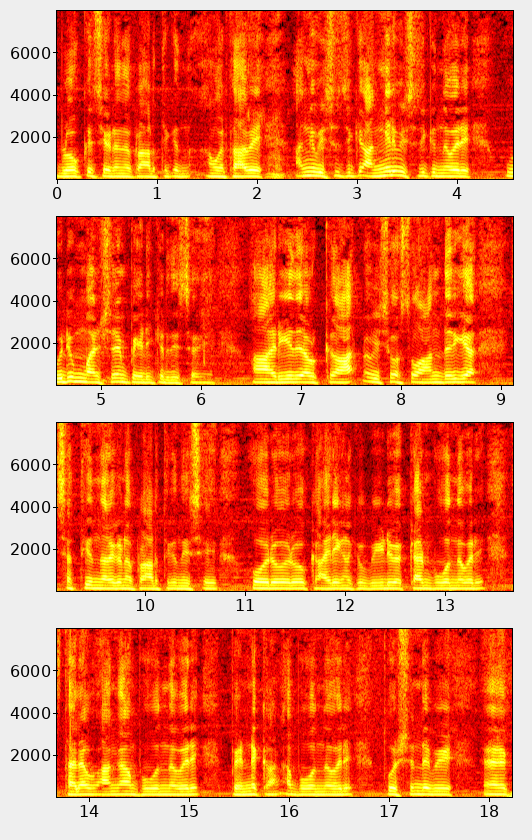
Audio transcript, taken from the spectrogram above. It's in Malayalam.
ബ്ലോക്ക് ചെയ്യണമെന്ന് പ്രാർത്ഥിക്കുന്നു കർത്താവെ അങ്ങ് വിശ്വസിക്കുക അങ്ങനെ വിശ്വസിക്കുന്നവർ ഒരു മനുഷ്യനെയും പേടിക്കരുത് ഈശോയെ. ആ രീതിയിൽ അവർക്ക് ആത്മവിശ്വാസവും ആന്തരിക ശക്തിയും നൽകണം പ്രാർത്ഥിക്കുന്ന ഈശോയെ. ഓരോരോ കാര്യങ്ങൾക്ക് വീട് വെക്കാൻ പോകുന്നവർ സ്ഥലം വാങ്ങാൻ പോകുന്നവർ പെണ്ണ് കാണാൻ പോകുന്നവർ പുരുഷന്റെ വീ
